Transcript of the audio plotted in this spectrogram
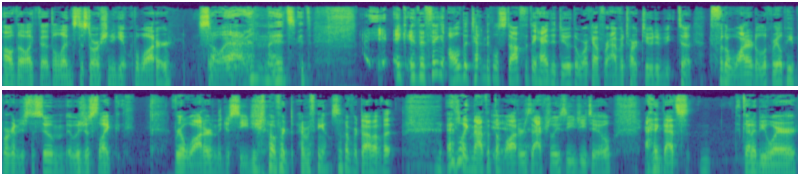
all the like the, the lens distortion you get with the water. So uh, it's it's it, it- the thing, all the technical stuff that they had to do the workout for Avatar two to be to for the water to look real. People are gonna just assume it was just like real water and they just CG over everything else over top of it, and like not that the water's actually CG too. I think that's gonna be where.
